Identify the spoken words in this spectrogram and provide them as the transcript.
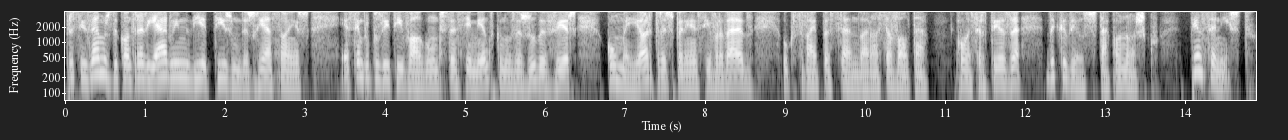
precisamos de contrariar o imediatismo das reações. É sempre positivo algum distanciamento que nos ajude a ver com maior transparência e verdade o que se vai passando à nossa volta. Com a certeza de que Deus está conosco. Pensa nisto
